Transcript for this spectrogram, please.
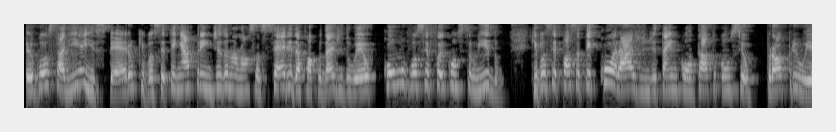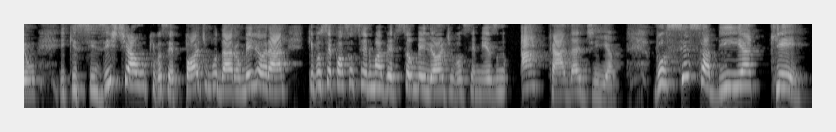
Eu gostaria e espero que você tenha aprendido na nossa série da Faculdade do Eu como você foi construído, que você possa ter coragem de estar em contato com o seu próprio eu e que se existe algo que você pode mudar ou melhorar, que você possa ser uma versão melhor de você mesmo a cada dia. Você sabia que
